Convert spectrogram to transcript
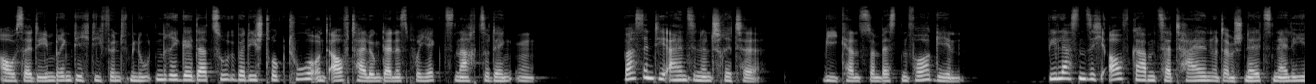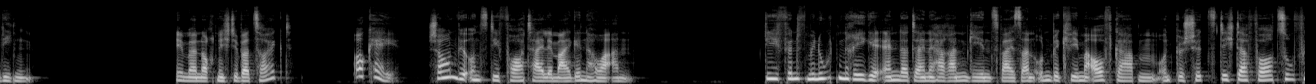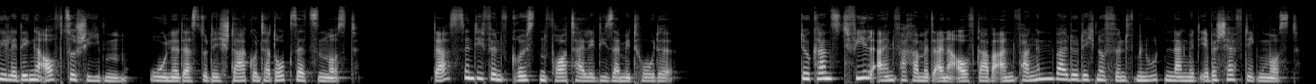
Außerdem bringt dich die 5-Minuten-Regel dazu, über die Struktur und Aufteilung deines Projekts nachzudenken. Was sind die einzelnen Schritte? Wie kannst du am besten vorgehen? Wie lassen sich Aufgaben zerteilen und am schnellsten erledigen? Immer noch nicht überzeugt? Okay, schauen wir uns die Vorteile mal genauer an. Die 5-Minuten-Regel ändert deine Herangehensweise an unbequeme Aufgaben und beschützt dich davor, zu viele Dinge aufzuschieben, ohne dass du dich stark unter Druck setzen musst. Das sind die fünf größten Vorteile dieser Methode. Du kannst viel einfacher mit einer Aufgabe anfangen, weil du dich nur fünf Minuten lang mit ihr beschäftigen musst.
